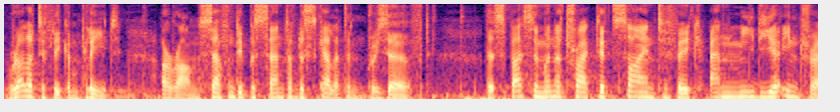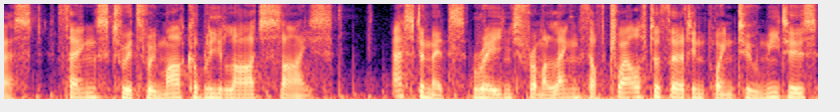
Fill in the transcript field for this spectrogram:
relatively complete, around 70% of the skeleton preserved. The specimen attracted scientific and media interest thanks to its remarkably large size. Estimates range from a length of 12 to 13.2 meters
